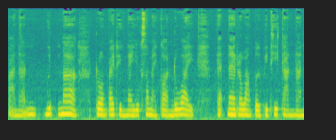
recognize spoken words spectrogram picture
ป่านั้นมืดมาก รวมไปถึงในยุคสมัยก่อนด้วย และในระหว่างเปิดพิธีการนั้น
